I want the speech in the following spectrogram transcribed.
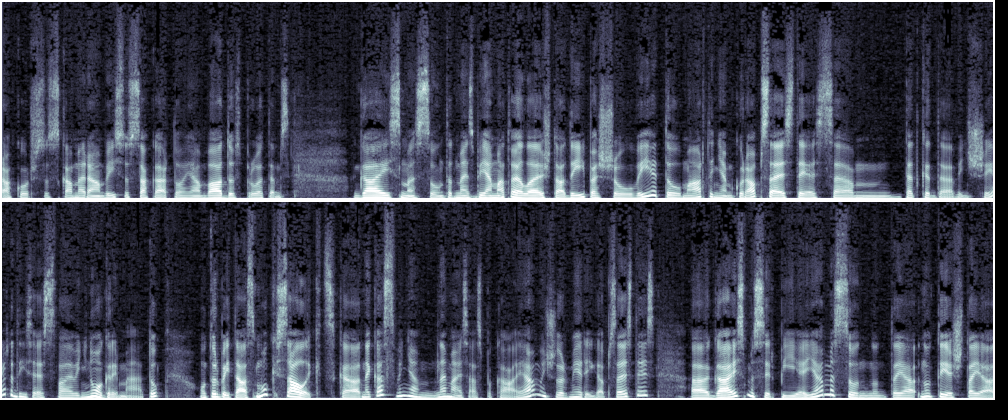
rakursus, kamerām, visus sakārtojām, vadus, protams. Uh, gaismas, un tad mēs bijām atvēlējuši tādu īpašu vietu Mārtiņam, kur apsēsties, um, tad, kad uh, viņš ieradīsies, lai viņu nogrimētu. Un tur bija tā smuki salikts, ka nekas viņam nemaisās pa kājām, viņš tur mierīgi apsēsties, uh, gaismas ir pieejamas, un nu, tajā, nu, tieši tajā,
